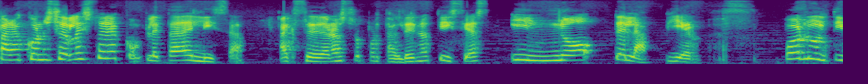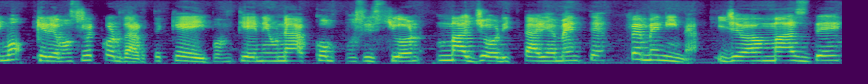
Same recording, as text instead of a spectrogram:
Para conocer la historia completa de Lisa, accede a nuestro portal de noticias y no te la pierdas. Por último, queremos recordarte que Avon tiene una composición mayoritariamente femenina y lleva más de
